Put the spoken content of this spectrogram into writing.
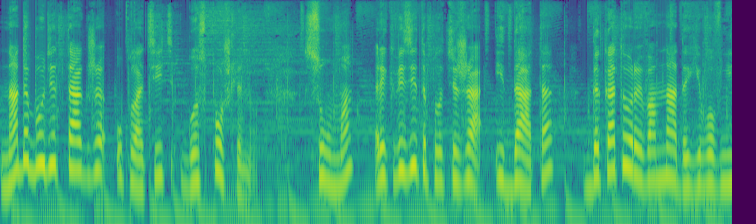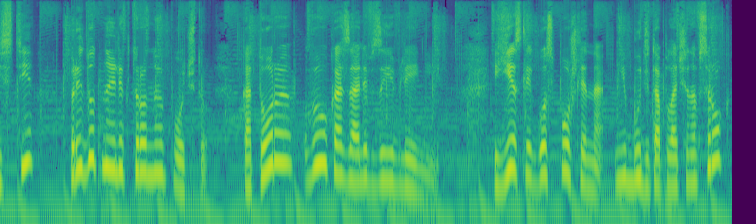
Надо будет также уплатить госпошлину. Сумма, реквизиты платежа и дата, до которой вам надо его внести, придут на электронную почту, которую вы указали в заявлении. Если госпошлина не будет оплачена в срок,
